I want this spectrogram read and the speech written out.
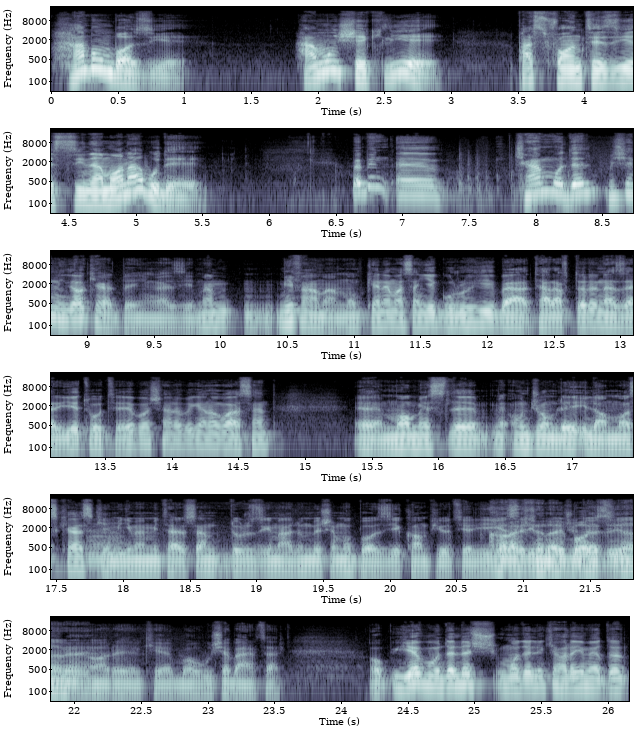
همون بازیه. همون شکلیه. پس فانتزی سینما نبوده. ببین چند مدل میشه نگاه کرد به این قضیه. من می‌فهمم ممکنه مثلا یه گروهی بر طرفدار نظریه توطعه باشن و بگن آقا اصلا ما مثل اون جمله ایلان ماسک هست که میگه من میترسم دو روز دیگه معلوم بشه ما بازی کامپیوتری یه سری بازی، آره. آره که با هوش برتر خب یه مدلش مدلی که حالا یه مقدار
